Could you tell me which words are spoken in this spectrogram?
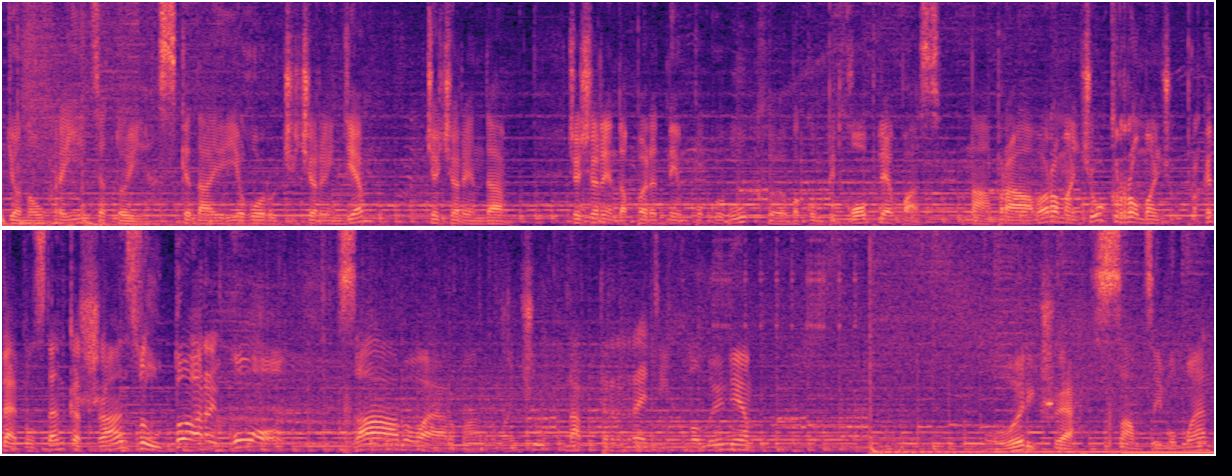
Родіона українця, той скидає Єгору Чечеринді. Чечеринда. Чечеринда перед ним Покурук. Вакуум підхоплює пас направо. Романчук. Романчук прокидає Толстенка. Шанс. Удари. Гол. Забиває Роман Романчук на третій хвилині. Вирішує сам цей момент.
